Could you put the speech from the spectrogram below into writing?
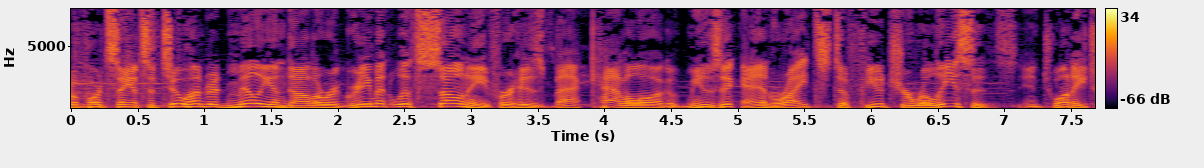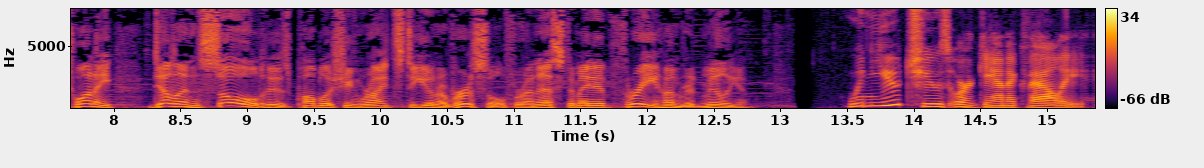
Reports say it's a $200 million agreement with Sony for his back catalog of music and rights to future releases. In 2020, Dylan sold his publishing rights to Universal for an estimated 300 million. When you choose Organic Valley,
